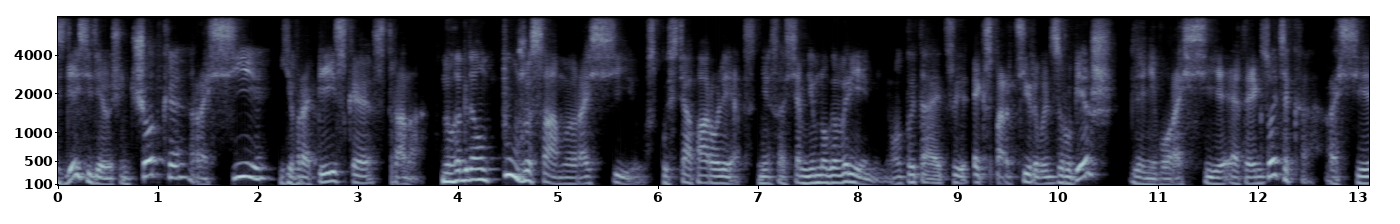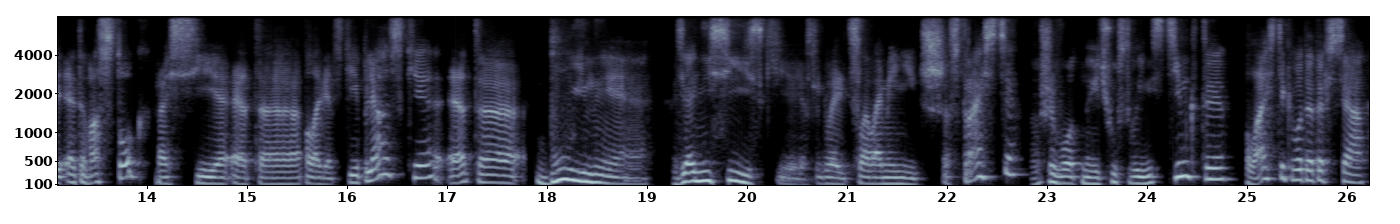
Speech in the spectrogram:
Здесь идея очень четкая. Россия – европейская страна. Но когда он ту же самую Россию спустя пару лет, не совсем немного времени, он пытается экспортировать за рубеж, для него Россия – это экзотика, Россия – это Восток, Россия – это половецкие пляски, это буйные дионисийские, если говорить словами Ницше, страсти, животные чувства, инстинкты, пластика вот эта вся.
